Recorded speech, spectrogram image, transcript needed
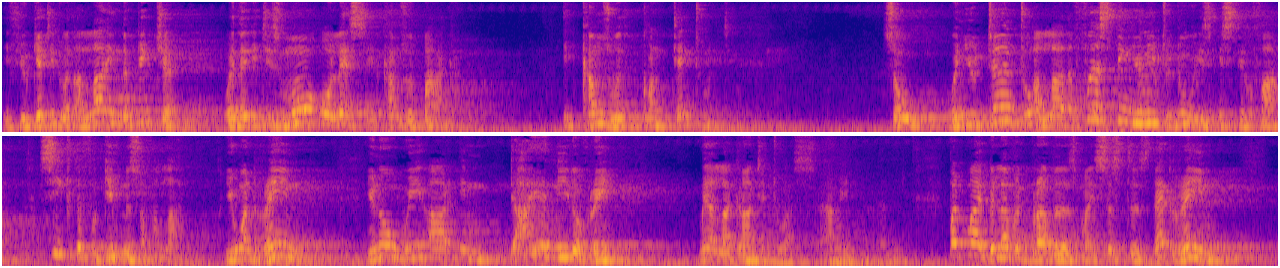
If you get it with Allah in the picture, whether it is more or less, it comes with barakah. It comes with contentment. So when you turn to Allah, the first thing you need to do is istighfar. Seek the forgiveness of Allah. You want rain. You know, we are in dire need of rain. May Allah grant it to us. Ameen. But my beloved brothers, my sisters, that rain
